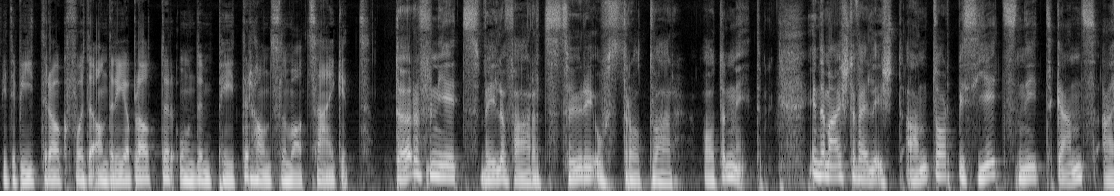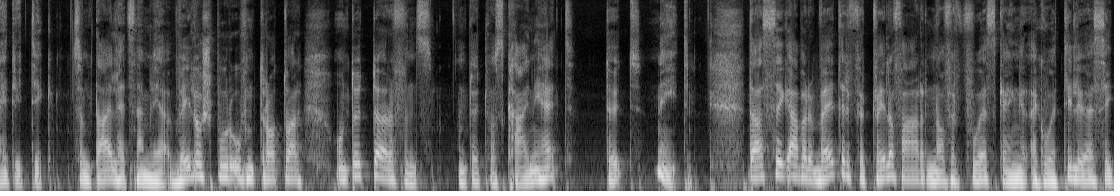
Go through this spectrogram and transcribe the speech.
wie der Beitrag von Andrea Blatter und Peter Hanselmann zeigt. Dürfen jetzt Velofahrer zu Zürich aufs Trottoir oder nicht? In den meisten Fällen ist die Antwort bis jetzt nicht ganz eindeutig. Zum Teil hat es nämlich eine Velospur auf dem Trottoir und dort dürfen sie. Und dort, wo es keine hat, dort nicht. Das ist aber weder für die Velofahrer noch für die Fußgänger eine gute Lösung,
